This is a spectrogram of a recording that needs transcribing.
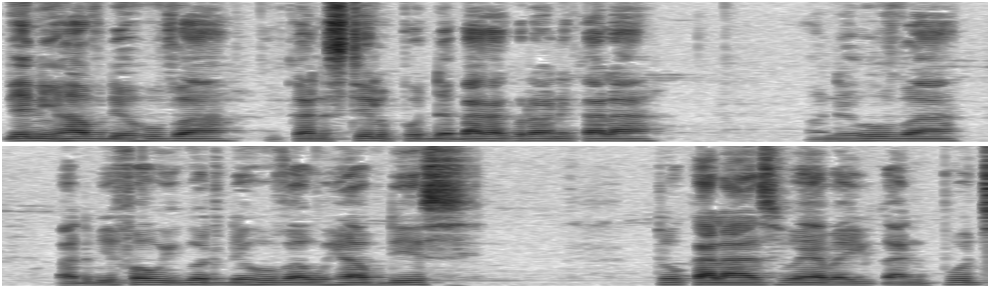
Then you have the hover you can still put the background color on the hover but before we go to the hover we have this two colors whereby you can put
